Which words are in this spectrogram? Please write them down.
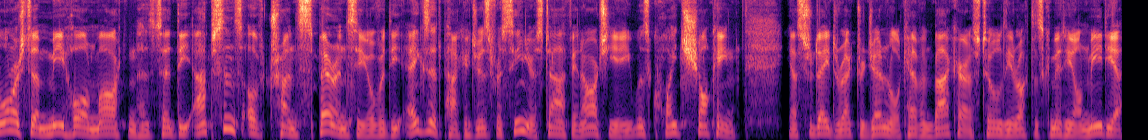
Taoiseach Micheál Martin has said the absence of transparency over the exit packages for senior staff in RTE was quite shocking. Yesterday, Director General Kevin Bakhurst told the Oireachtas Committee on Media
